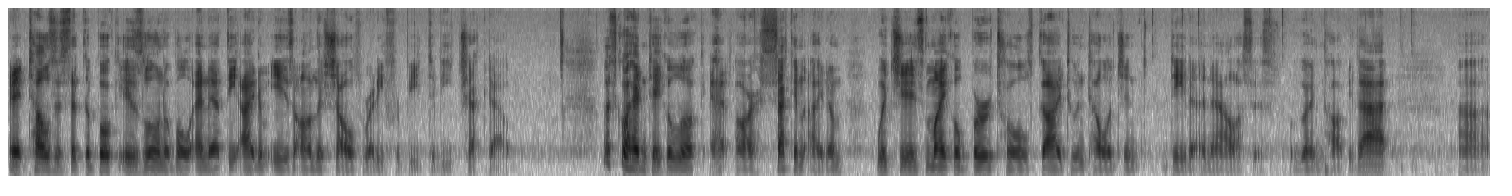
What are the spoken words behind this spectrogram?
And it tells us that the book is loanable and that the item is on the shelves ready for be, to be checked out. Let's go ahead and take a look at our second item, which is Michael Berthold's Guide to Intelligent Data Analysis. We'll go ahead and copy that. Uh,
